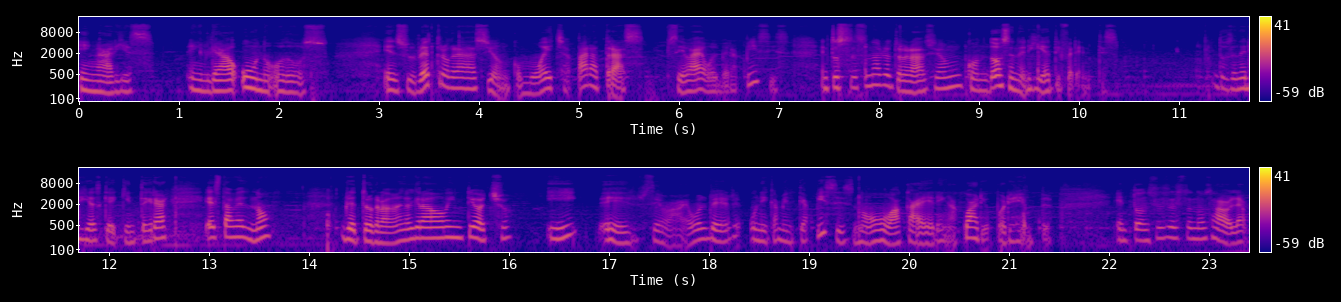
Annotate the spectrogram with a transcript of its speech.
en Aries, en el grado 1 o 2. En su retrogradación, como hecha para atrás, se va a devolver a Pisces. Entonces es una retrogradación con dos energías diferentes. Dos energías que hay que integrar. Esta vez no. Retrogrado en el grado 28 y eh, se va a devolver únicamente a Pisces, no va a caer en Acuario, por ejemplo. Entonces esto nos habla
